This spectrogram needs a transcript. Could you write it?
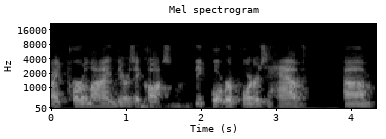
right? Per line, there is a cost. The court reporters have um,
